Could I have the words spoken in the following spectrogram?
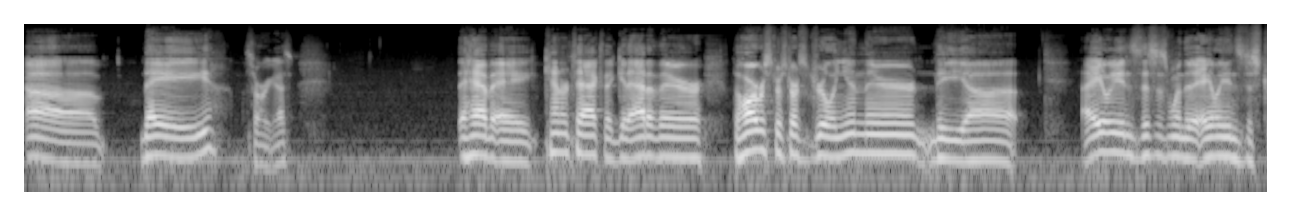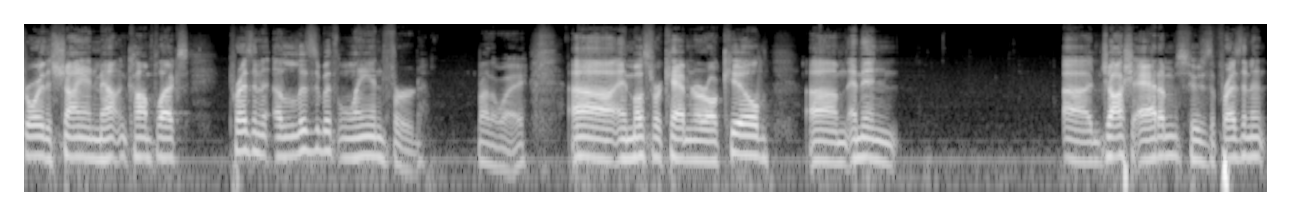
uh, they sorry guys, they have a counterattack. They get out of there. The harvester starts drilling in there. The uh, aliens. This is when the aliens destroy the Cheyenne Mountain complex. President Elizabeth Lanford, by the way, uh, and most of her cabinet are all killed. Um, and then uh, Josh Adams, who's the president,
